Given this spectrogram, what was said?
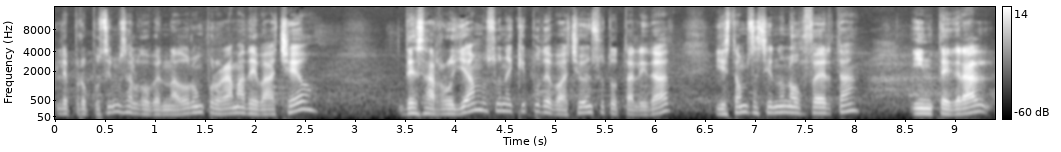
le propusimos al gobernador un programa de bacheo. Desarrollamos un equipo de bacheo en su totalidad y estamos haciendo una oferta integral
